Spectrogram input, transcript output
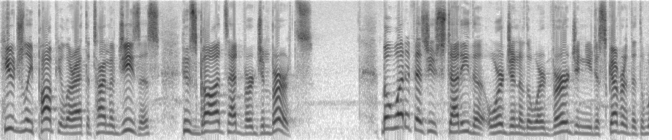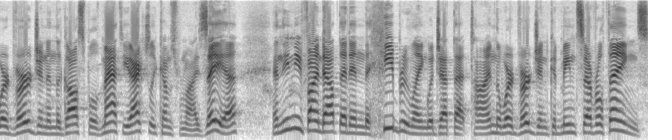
hugely popular at the time of Jesus, whose gods had virgin births. But what if, as you study the origin of the word virgin, you discover that the word virgin in the Gospel of Matthew actually comes from Isaiah, and then you find out that in the Hebrew language at that time, the word virgin could mean several things?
